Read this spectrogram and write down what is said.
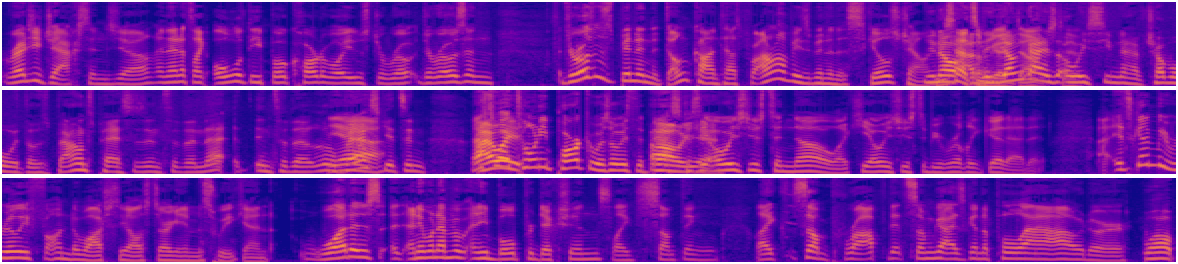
Reggie Jackson's young, and then it's like Oladipo, Carter Williams, DeRo- DeRozan. DeRozan's been in the dunk contest, but I don't know if he's been in the skills challenge. You know, had uh, some the good young dunks, guys too. always seem to have trouble with those bounce passes into the net, into the little Yeah. baskets, and That's I why always- Tony Parker was always the best Oh, because he always used to know. Like he always used to be really good at it. Uh, it's gonna be really fun to watch the All Star game this weekend. What is anyone have any bold predictions? Like something like some prop that some guy's gonna pull out or Well,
